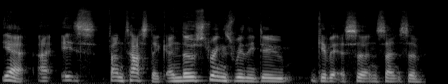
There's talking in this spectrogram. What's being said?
yeah, uh, it's fantastic, and those strings really do give it a certain sense of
